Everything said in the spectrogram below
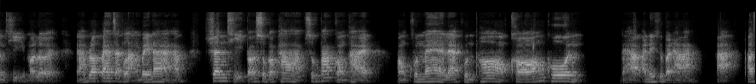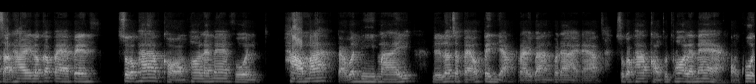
นถีมาเลยนะครับ เราแปลจากหลังใบหน้าครับชนถีแปลว่าสุขภาพ สุขภาพของใครของคุณแม่และคุณพ่อของคุณนะครับ อันนี้คือประธานอะภาษาไทยเราก็แปลเป็น สุขภาพของพ่อและแม่คุณหาวมะแปลว่าดีไหม หรือเราจะแปลว่าเป็นอย่างไรบ้างก็ได้นะครับ สุขภาพของคุณพ่อและแม่ของคุณ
